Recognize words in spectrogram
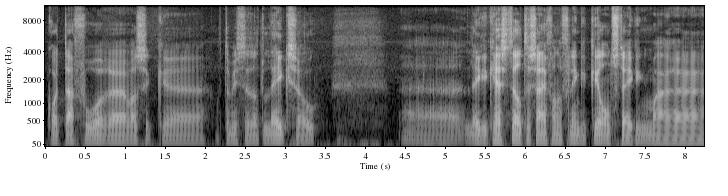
kort daarvoor was ik, of tenminste dat leek zo, leek ik hersteld te zijn van een flinke keelontsteking. Maar eh,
